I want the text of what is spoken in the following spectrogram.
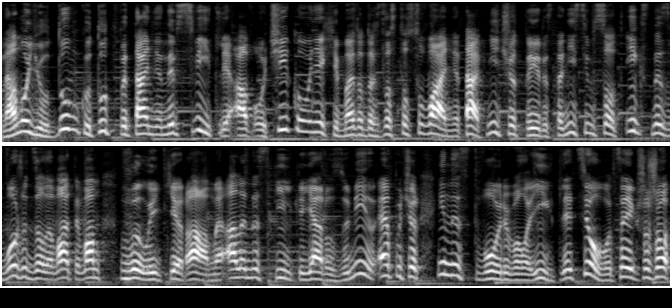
На мою думку, тут питання не в світлі, а в очікуваннях і методах застосування. Так, ні 400, ні 700X не зможуть заливати вам великі рами. Але наскільки я розумію, Aperture і не створювала їх для цього. Це, якщо що,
